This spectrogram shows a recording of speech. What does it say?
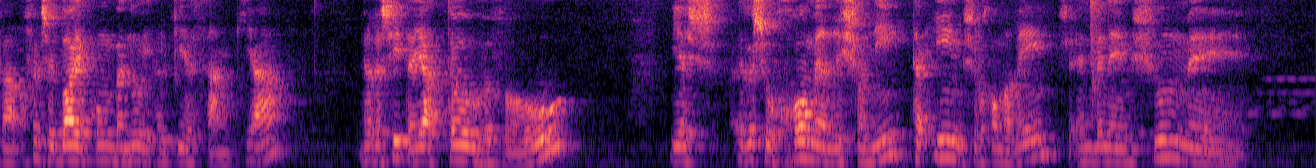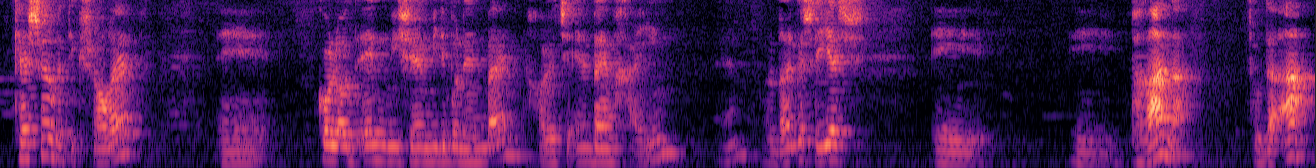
באופן שבו היקום בנוי על פי הסנקיה, בראשית היה תוהו ובוהו, יש איזשהו חומר ראשוני, תאים של חומרים, שאין ביניהם שום אה, קשר ותקשורת, אה, כל עוד אין מי שמתבונן בהם, יכול להיות שאין בהם חיים, כן? אבל ברגע שיש אה, אה, פרנה, תודעה,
